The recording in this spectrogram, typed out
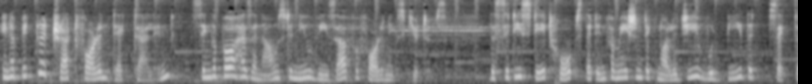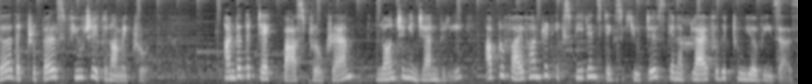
In a bid to attract foreign tech talent, Singapore has announced a new visa for foreign executives. The city state hopes that information technology would be the sector that propels future economic growth. Under the Tech Pass program, launching in January, up to 500 experienced executives can apply for the two year visas,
